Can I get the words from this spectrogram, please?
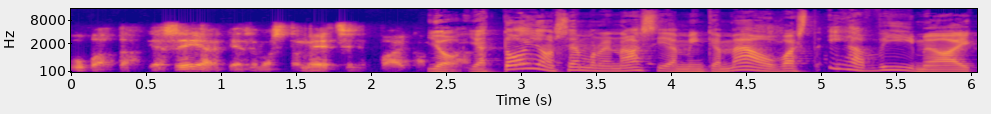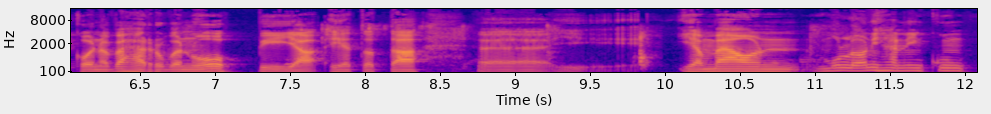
kuvata, ja sen jälkeen sä vasta meet sinne paikan Joo, päälle. ja toi on semmoinen asia, minkä mä oon vasta ihan viime aikoina vähän ruvennut oppia, ja, ja, tota, ja mä on, mulle on ihan niin kuin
